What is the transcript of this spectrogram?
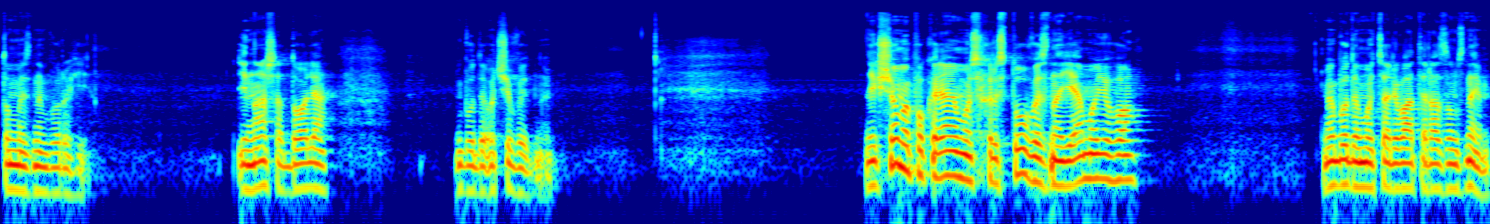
то ми з ним вороги. І наша доля буде очевидною. Якщо ми покоряємось Христу, визнаємо Його, ми будемо царювати разом з Ним.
